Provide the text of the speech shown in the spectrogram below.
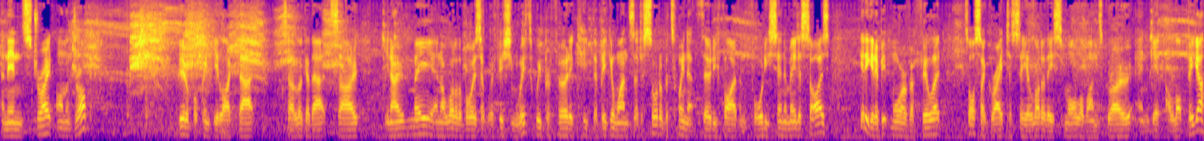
And then straight on the drop. Beautiful pinky like that. So look at that. So, you know, me and a lot of the boys that we're fishing with, we prefer to keep the bigger ones that are sort of between that 35 and 40 centimetre size. You're to get a bit more of a fillet. It's also great to see a lot of these smaller ones grow and get a lot bigger.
